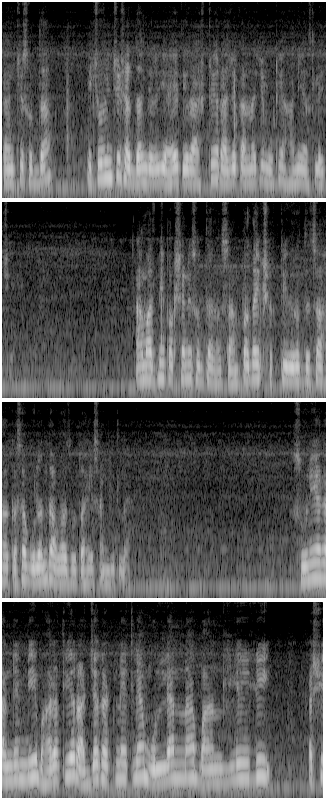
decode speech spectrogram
त्यांचीसुद्धा येचुरींची श्रद्धांजली जी आहे. ती राष्ट्रीय राजकारणाची मोठी हानी असल्याची. आम आदमी पक्षाने सुद्धा सांप्रदायिक शक्तीविरुद्धचा हा कसा बुलंद आवाज होता हे सांगितलं आहे सोनिया गांधींनी भारतीय राज्यघटनेतल्या मूल्यांना बांधलेली अशी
